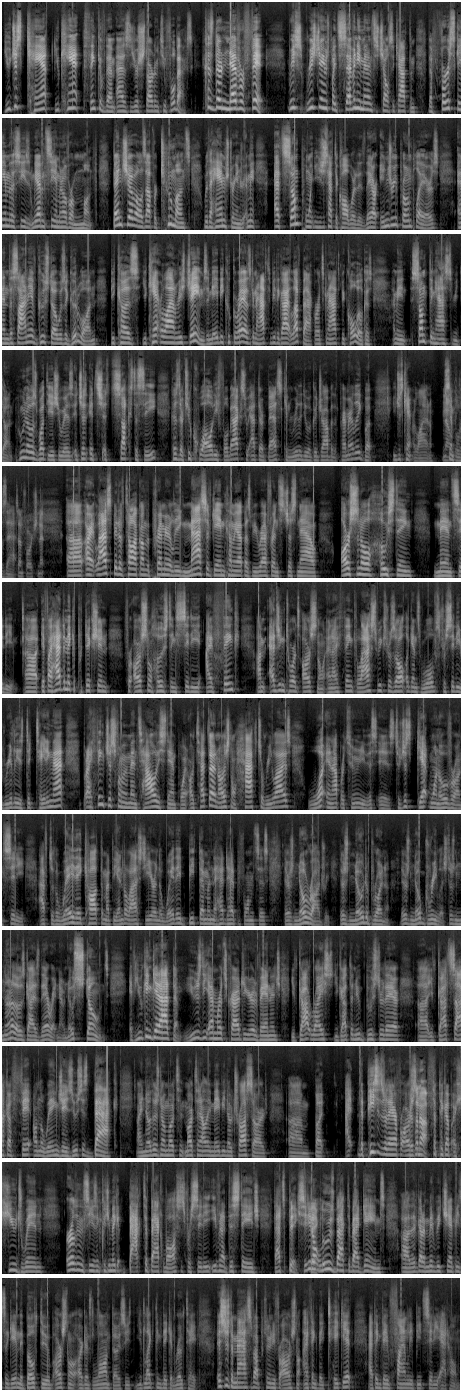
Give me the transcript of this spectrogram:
you just can't you can't think of them as your starting two fullbacks because they're never fit. Reece James played 70 minutes as Chelsea captain the first game of the season. We haven't seen him in over a month. Ben Chilwell is out for two months with a hamstring injury. I mean, at some point, you just have to call it what it is. They are injury prone players, and the signing of Gusto was a good one because you can't rely on Reece James. And maybe Cucurella is going to have to be the guy at left back, or it's going to have to be Colwill because I mean, something has to be done. Who knows what the issue is? It just it's, it sucks to see because they're two quality fullbacks who, at their best, can really do a good job in the Premier League, but you just can't rely on them. No. Simple as that. It's unfortunate. Uh, all right, last bit of talk on the Premier League. Massive game coming up as we referenced just now. Arsenal hosting Man City. Uh, if I had to make a prediction for Arsenal hosting City, I think I'm edging towards Arsenal, and I think last week's result against Wolves for City really is dictating that. But I think just from a mentality standpoint, Arteta and Arsenal have to realize what an opportunity this is to just get one over on City after the way they caught them at the end of last year and the way they beat them in the head-to-head performances. There's no Rodri, there's no De Bruyne, there's no Grealish, there's none of those guys there right now. No Stones. If you can get at them, use the Emirates crowd to your advantage. You've got Rice, you got the new booster there. Uh, you've got Saka fit on the wing. Jesus is back. I know there's no Martin- Martinelli, maybe no Trossard, um, but I, the pieces are there for Arsenal enough. to pick up a huge win early in the season. Could you make it back-to-back losses for City? Even at this stage, that's big. City don't lose back-to-back games. Uh, they've got a midweek Champions League game. They both do. Arsenal are against Lens, though, so you- you'd like to think they can rotate. It's just a massive opportunity for Arsenal. I think they take it. I think they finally beat City at home.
